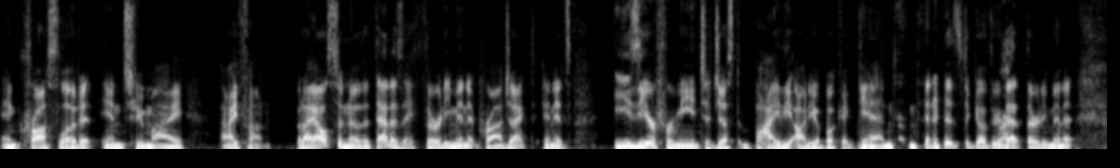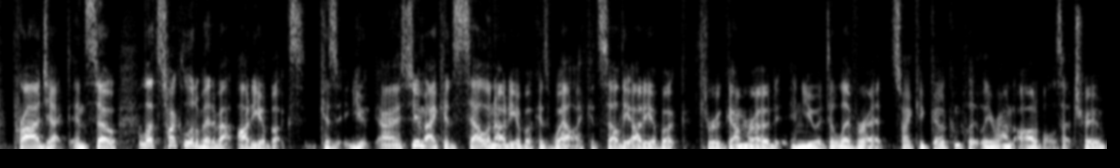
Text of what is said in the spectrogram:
and cross load it into my iphone. But I also know that that is a 30 minute project and it's easier for me to just buy the audiobook again than it is to go through right. that 30 minute project. And so let's talk a little bit about audiobooks because you I assume I could sell an audiobook as well. I could sell the audiobook through Gumroad and you would deliver it so I could go completely around Audible. Is that true?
